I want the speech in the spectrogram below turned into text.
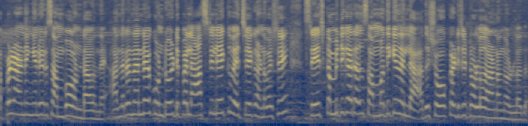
അപ്പോഴാണ് ഇങ്ങനെ ഒരു സംഭവം ഉണ്ടാകുന്നത് അന്നേരം തന്നെ കൊണ്ടുപോയിട്ട് ഇപ്പോൾ ലാസ്റ്റിലേക്ക് വെച്ചേക്കാണ്. പക്ഷേ സ്റ്റേജ് കമ്മിറ്റിക്കാർ അത് സമ്മതിക്കുന്നില്ല. അത് ഷോക്ക് അടിച്ചിട്ടുള്ളതാണെന്നുള്ളത്.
